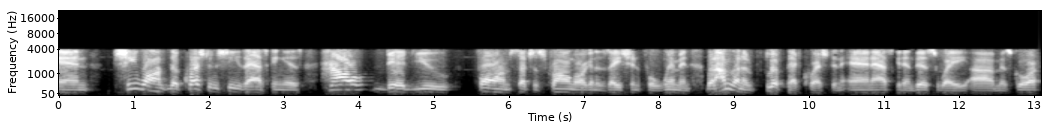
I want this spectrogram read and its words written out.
And she want the question she's asking is how did you form such a strong organization for women. But I'm going to flip that question and ask it in this way, uh, Ms. Gore.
